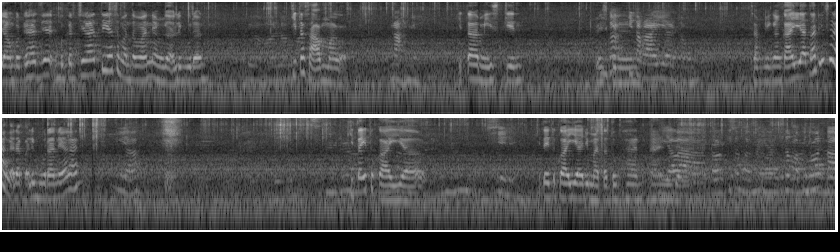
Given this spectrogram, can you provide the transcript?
jangan berkecil berkecil hati ya teman-teman yang nggak liburan. Ya kita sama kok. Nah nih. Kita miskin. Enggak, miskin. kita kaya dong. Sampingan kaya tadi sudah nggak dapat liburan ya kan? Iya. Kita itu kaya. Kita itu kaya di mata Tuhan Iyalah, Anjay. kalau kita nggak kaya, kita nggak punya mata,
